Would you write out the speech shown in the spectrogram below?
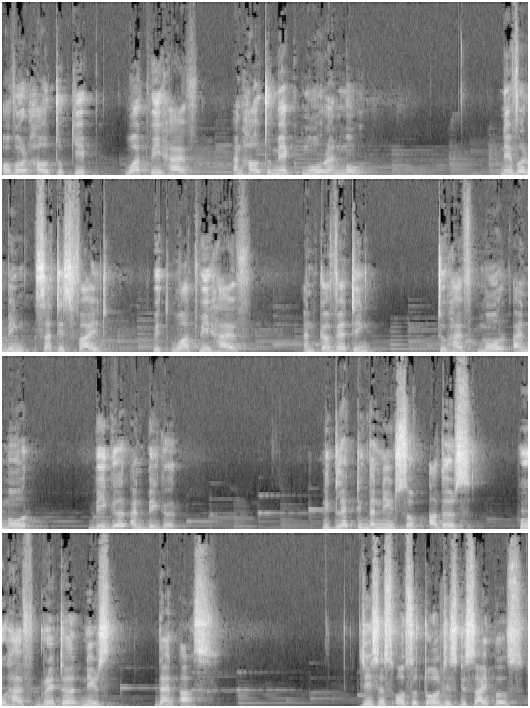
over how to keep what we have and how to make more and more. Never being satisfied with what we have and coveting to have more and more, bigger and bigger. Neglecting the needs of others who have greater needs than us. Jesus also told his disciples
